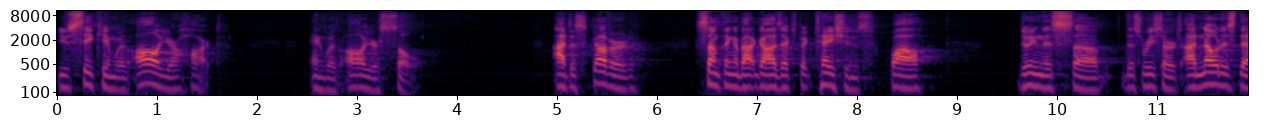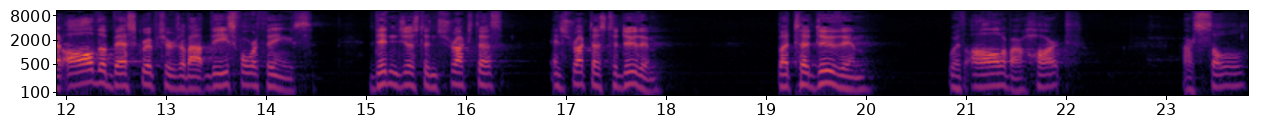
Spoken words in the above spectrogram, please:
you seek him with all your heart and with all your soul. I discovered something about God's expectations while doing this, uh, this research, I noticed that all the best scriptures about these four things didn't just instruct us, instruct us to do them, but to do them with all of our heart, our soul,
